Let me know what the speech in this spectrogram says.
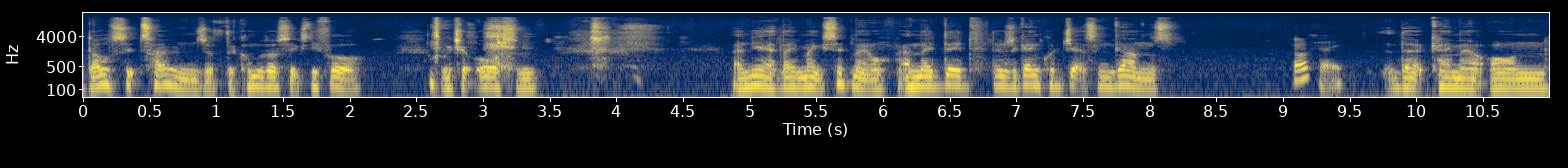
dulcet tones of the Commodore 64, which are awesome. And yeah, they make SID Metal. And they did. There was a game called Jets and Guns okay. that came out on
